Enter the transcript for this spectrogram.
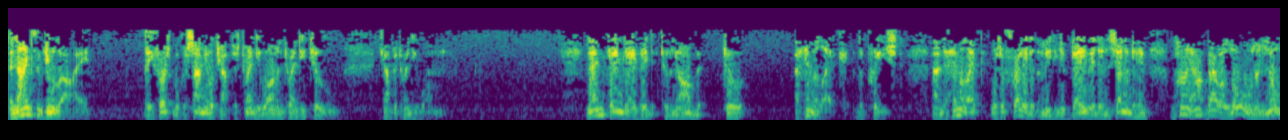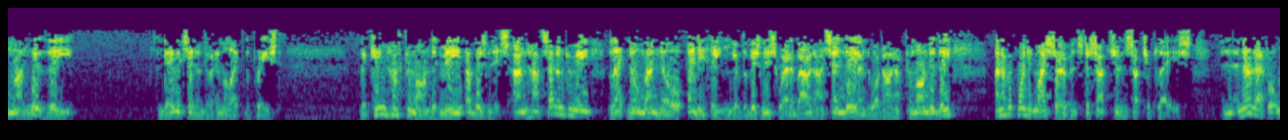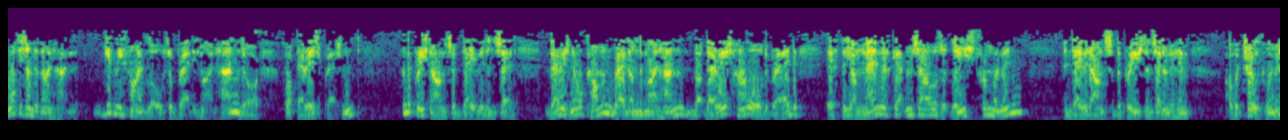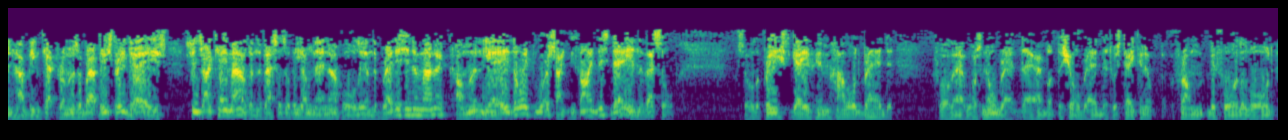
The 9th of July, the first book of Samuel, chapters 21 and 22. Chapter 21. Then came David to Nob, to Ahimelech the priest. And Ahimelech was afraid at the meeting of David, and said unto him, Why art thou alone, and no man with thee? And David said unto Ahimelech the priest, The king hath commanded me a business, and hath said unto me, Let no man know anything of the business whereabout I send thee, and what I have commanded thee, and have appointed my servants to such and such a place. Now therefore, what is under thine hand? Give me five loaves of bread in mine hand, or what there is present. And the priest answered David and said, There is no common bread under mine hand, but there is hallowed bread, if the young men have kept themselves at least from women. And David answered the priest and said unto him, Of a truth, women have been kept from us about these three days, since I came out, and the vessels of the young men are holy, and the bread is in a manner common, yea, though it were sanctified this day in the vessel. So the priest gave him hallowed bread, for there was no bread there but the showbread that was taken from before the Lord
